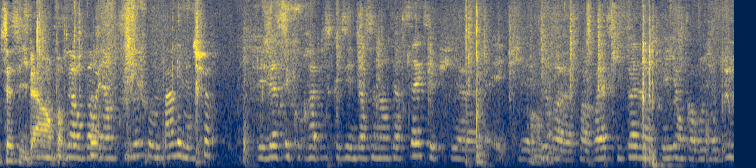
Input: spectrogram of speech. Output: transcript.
Ça, c'est hyper Vous important. pouvez en parler Ouais. un petit Il peu faut en parler, bien sûr. Déjà, c'est court rapide parce que c'est une personne intersexe et puis, euh, et puis euh, dire euh, enfin, voilà ce qui se passe dans notre pays encore aujourd'hui.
